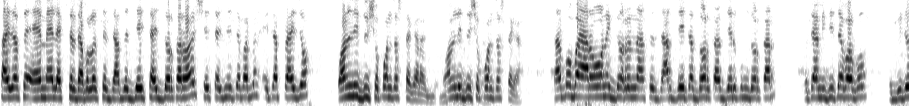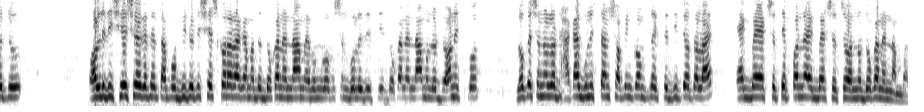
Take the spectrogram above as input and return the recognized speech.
সাইজ আছে M L XL double XL যাদের যেই সাইজ দরকার হয় সেই সাইজ নিতে পারবেন। এটা প্রাইসও অনলি দুইশো পঞ্চাশ টাকা রাখবে। অনলি দুইশো পঞ্চাশ টাকা। তারপর ভাই আরও অনেক ধরনের আছে যার যেটা দরকার যেরকম দরকার ওটা আমি দিতে পারব। ভিডিওটি অলরেডি শেষ হয়ে গেছে। তারপর ভিডিওটি শেষ করার আগে আমাদের দোকানের নাম এবং লোকেশন বলে দিচ্ছি। দোকানের নাম হলো ডন স্পোর্টস লোকেশন হলো ঢাকা গুলিস্তান শপিং কমপ্লেক্সের দ্বিতীয় তলায় এক বাই একশো তেপ্পান্ন এক বাই একশো চুয়ান্ন দোকানের নাম্বার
